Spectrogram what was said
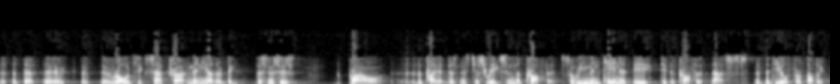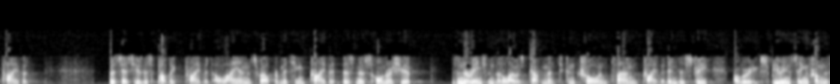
the, the, the, the roads, etc., and many other big businesses, while the private business just rakes in the profit. So we maintain it, they take the profit. That's the, the deal for public-private. But it says here, this public-private alliance, while permitting private business ownership, is an arrangement that allows government to control and plan private industry. What we're experiencing from the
